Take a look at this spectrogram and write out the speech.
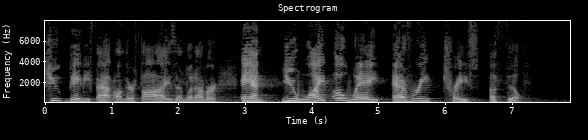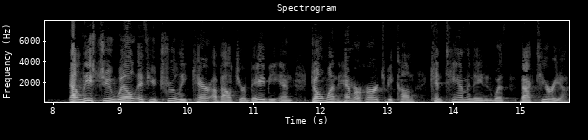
cute baby fat on their thighs and whatever, and you wipe away every trace of filth. At least you will if you truly care about your baby and don't want him or her to become contaminated with bacteria.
